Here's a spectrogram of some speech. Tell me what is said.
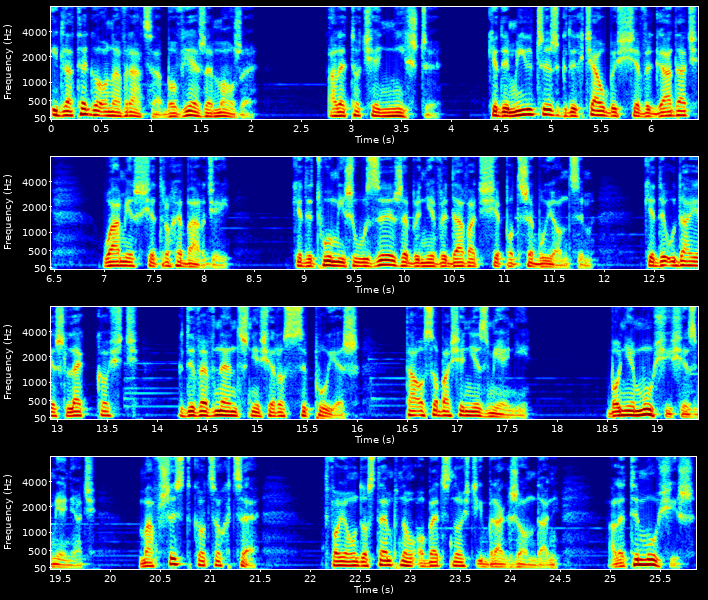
I dlatego ona wraca, bo wie, że może. Ale to cię niszczy. Kiedy milczysz, gdy chciałbyś się wygadać, łamiesz się trochę bardziej. Kiedy tłumisz łzy, żeby nie wydawać się potrzebującym. Kiedy udajesz lekkość, gdy wewnętrznie się rozsypujesz, ta osoba się nie zmieni. Bo nie musi się zmieniać. Ma wszystko, co chce. Twoją dostępną obecność i brak żądań. Ale ty musisz.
